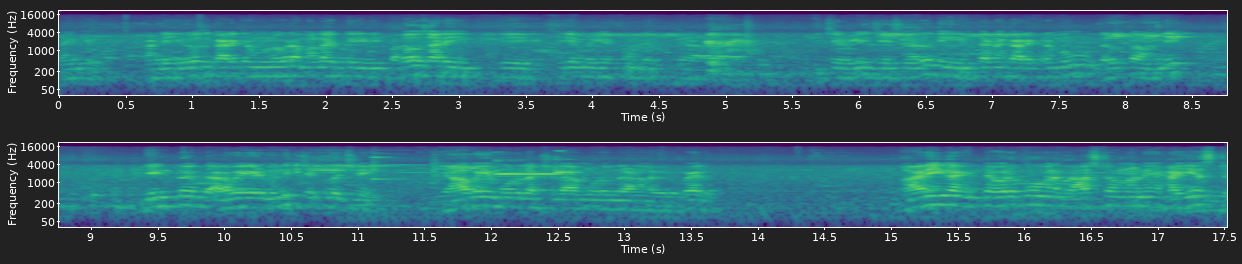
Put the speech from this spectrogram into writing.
థ్యాంక్ యూ అండ్ ఈరోజు కార్యక్రమంలో కూడా మళ్ళీ ఇప్పుడు ఇది పదవసారి ఈ సీఎం రిలీఫ్ ఫండ్ ఇచ్చి రిలీజ్ చేసినారు. దీని వితరణ కార్యక్రమం జరుగుతూ ఉంది. దీంట్లో ఇప్పుడు అరవై ఏడు మందికి చెక్కులు వచ్చినాయి. యాభై మూడు లక్షల మూడు వందల నలభై రూపాయలు. భారీగా ఇంతవరకు మన రాష్ట్రంలోనే హయ్యెస్ట్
